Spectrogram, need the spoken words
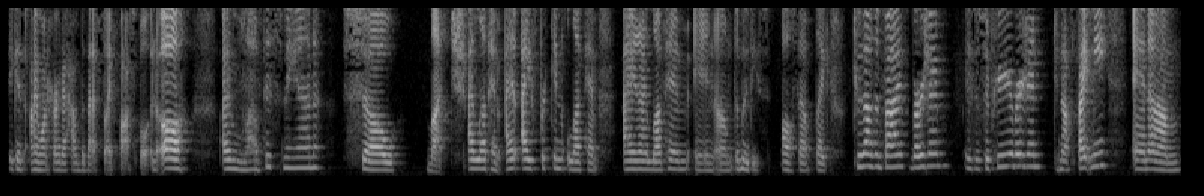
because I want her to have the best life possible. And oh, I love this man so much. I love him. I, I freaking love him. And I love him in um, the movies also. Like 2005 version is a superior version. Do not fight me. And um,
